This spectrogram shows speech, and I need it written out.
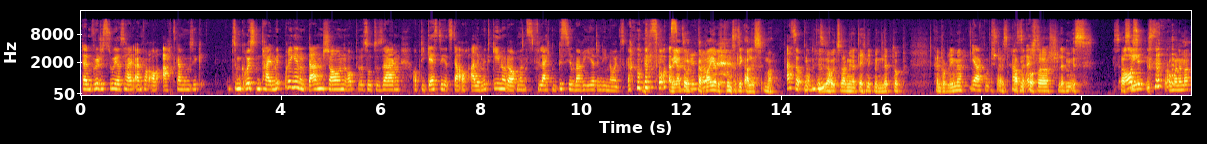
dann würdest du jetzt halt einfach auch 80er-Musik zum größten Teil mitbringen und dann schauen, ob sozusagen, ob die Gäste jetzt da auch alle mitgehen oder ob man es vielleicht ein bisschen variiert in die 90er oder sowas. Nee, also dabei habe ich grundsätzlich alles immer. Ach so. Ja, das mhm. ist ja heutzutage mit der Technik, mit dem Laptop kein Problem mehr. Ja, gut, das heißt, Plattenkocher schleppen ist, ist passé, ist, braucht man nicht mehr.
